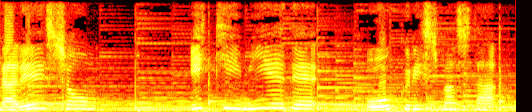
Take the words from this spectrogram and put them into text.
ナレーション生きみえでお送りしました。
